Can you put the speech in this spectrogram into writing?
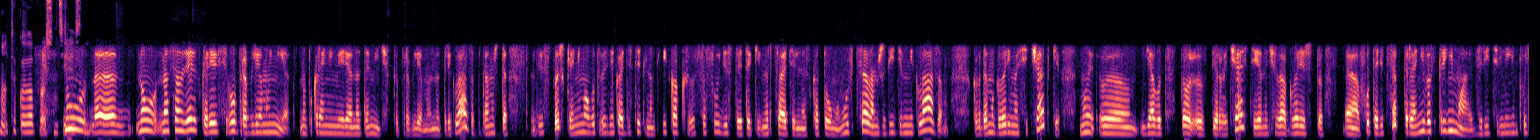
Вот такой вопрос интересный. Ну, э, ну, на самом деле, скорее всего, проблемы нет. Ну, по крайней мере, анатомической проблемы внутри глаза, потому что вот эти вспышки, они могут возникать действительно и как сосудистые, такие мерцательные скотомы. Мы в целом же видим не глазом. Когда мы говорим о сетчатке, мы, э, я вот то, э, в первой части я начала говорить, что э, фоторецепторы, они воспринимают зрительный импульс,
